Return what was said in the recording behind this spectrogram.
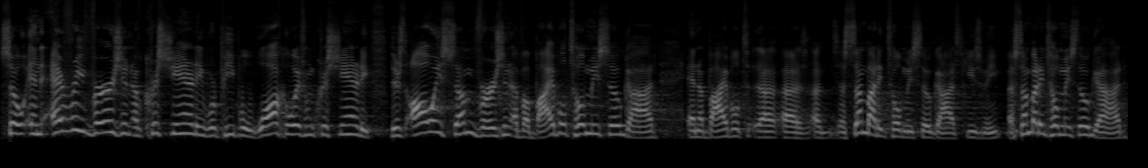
So, in every version of Christianity where people walk away from Christianity, there's always some version of a Bible told me so God and a Bible, t- uh, uh, uh, somebody told me so God, excuse me, somebody told me so God,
